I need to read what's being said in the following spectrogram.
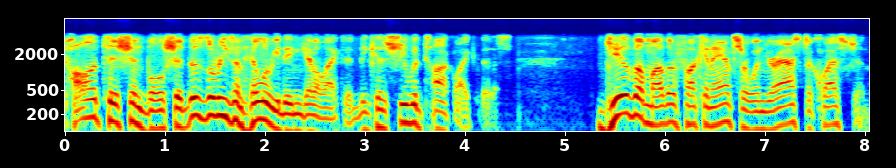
politician bullshit. This is the reason Hillary didn't get elected because she would talk like this. Give a motherfucking answer when you're asked a question.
